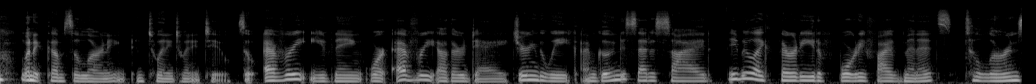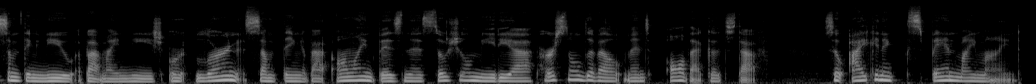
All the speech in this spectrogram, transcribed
when it comes to learning in 2022. So every evening or every other day during the week, I'm going to set aside maybe like 30 to 45 minutes to learn something new about my niche or learn something about online business, social media, personal development, all that good stuff. So I can expand my mind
